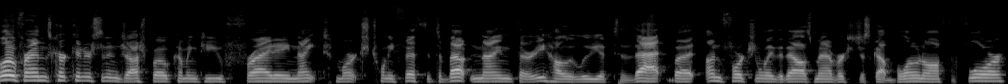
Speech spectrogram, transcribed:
Hello, friends. Kirk Henderson and Josh Bowe coming to you Friday night, March 25th. It's about 9:30. Hallelujah to that. But unfortunately, the Dallas Mavericks just got blown off the floor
